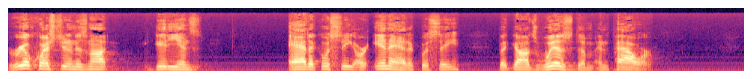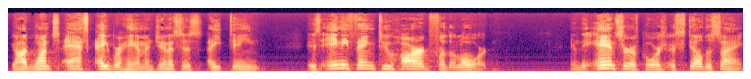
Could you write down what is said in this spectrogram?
The real question is not Gideon's adequacy or inadequacy, but God's wisdom and power. God once asked Abraham in Genesis 18, Is anything too hard for the Lord? And the answer, of course, is still the same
